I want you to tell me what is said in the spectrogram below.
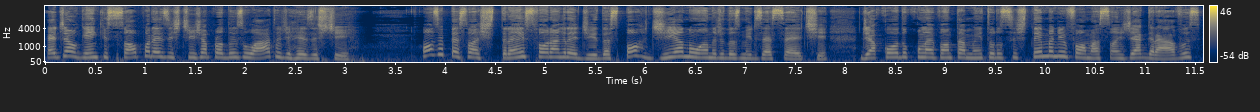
É de alguém que só por existir já produz o ato de resistir. 11 pessoas trans foram agredidas por dia no ano de 2017, de acordo com o levantamento do Sistema de Informações de Agravos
